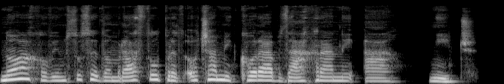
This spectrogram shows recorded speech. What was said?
Noáchovým susedom rastol pred očami koráb záchrany a nič.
